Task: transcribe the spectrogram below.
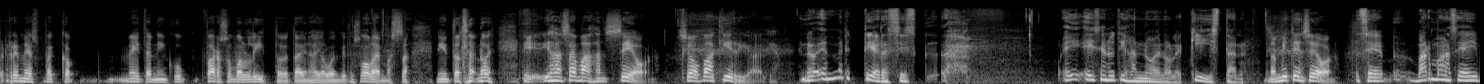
Remes vaikka meitä niin kuin Varsovan liitto, jota enää ole olemassa, niin, tota, no, niin ihan samahan se on. Se on vaan kirjailija. No en mä nyt tiedä, siis ei, ei se nyt ihan noin ole, kiistän. No miten se on? Se, varmaan se ei,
